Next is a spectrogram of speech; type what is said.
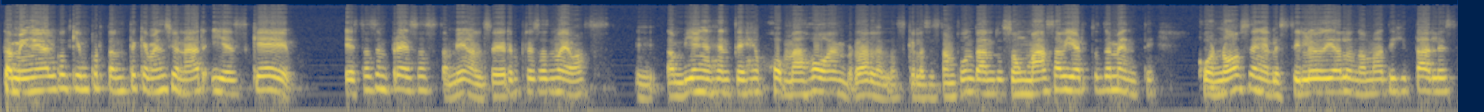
También hay algo aquí importante que mencionar y es que estas empresas también al ser empresas nuevas eh, también hay gente más joven, ¿verdad? Las que las están fundando son más abiertos de mente, conocen el estilo de vida de los digitales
